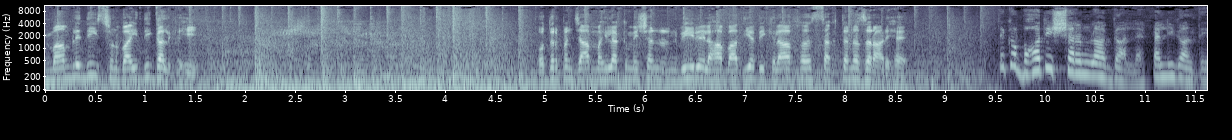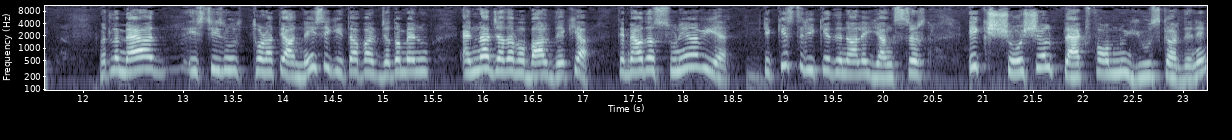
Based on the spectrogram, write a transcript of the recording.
ਮਾਮਲੇ ਦੀ ਸੁਣਵਾਈ ਦੀ ਗੱਲ ਕਹੀ। ਉਧਰ ਪੰਜਾਬ ਮਹਿਲਾ ਕਮਿਸ਼ਨ ਰਣਵੀਰ ਇਲਾਹਾਬਾਦੀਆ ਦੇ ਖਿਲਾਫ ਸਖਤ ਨਜ਼ਰ ਆ ਰਿਹਾ ਹੈ। ਦੇਖੋ, ਬਹੁਤ ਹੀ ਸ਼ਰਮਨਾਕ ਗੱਲ ਹੈ, ਪਹਿਲੀ ਗੱਲ ਤੇ। ਮਤਲਬ ਮੈਂ ਇਸ ਚੀਜ਼ ਨੂੰ ਥੋੜਾ ਧਿਆਨ ਨਹੀਂ ਸੀ ਕੀਤਾ, ਪਰ ਜਦੋਂ ਮੈਨੂੰ ਇੰਨਾ ਜ਼ਿਆਦਾ ਬਬਾਲ ਦੇਖਿਆ ਤੇ ਮੈਂ ਉਹਦਾ ਸੁਣਿਆ ਵੀ ਹੈ ਕਿ ਕਿਸ ਤਰੀਕੇ ਦੇ ਨਾਲ ਇਹ ਯੰਗਸਟਰਸ ਇੱਕ ਸੋਸ਼ਲ ਪਲੇਟਫਾਰਮ ਨੂੰ ਯੂਜ਼ ਕਰਦੇ ਨੇ,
